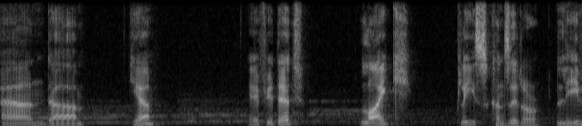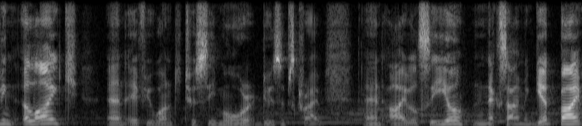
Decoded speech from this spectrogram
and um, yeah. If you did like please consider leaving a like and if you want to see more do subscribe. And I will see you next time. Goodbye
